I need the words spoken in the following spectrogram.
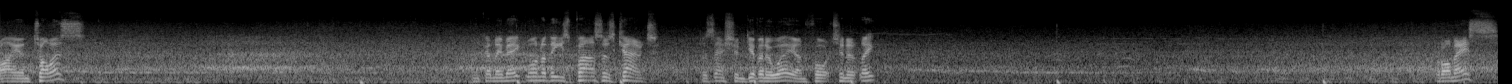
Ryan Thomas. And can they make one of these passes count? Possession given away, unfortunately. Promes.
